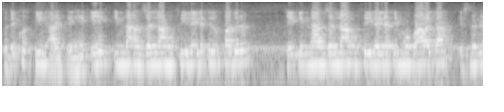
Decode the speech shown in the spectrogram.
تو دیکھو تین آیتیں ہیں۔ ایک، انا انزلناہ فی لیلت القدر۔ ایک انا فی لیلت مبارکہ، اس میں بھی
